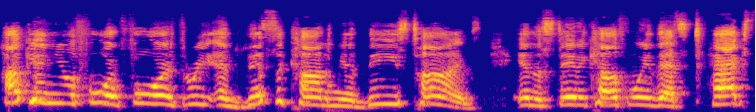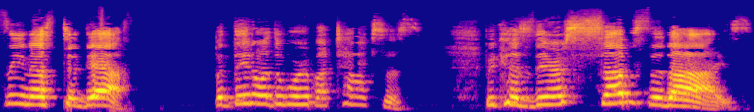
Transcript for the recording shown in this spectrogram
How can you afford four and three in this economy in these times in the state of California that's taxing us to death? But they don't have to worry about taxes because they're subsidized.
